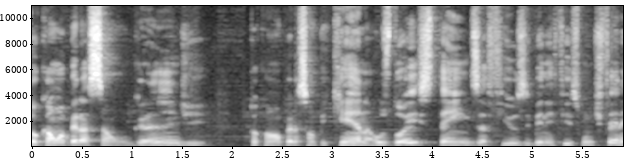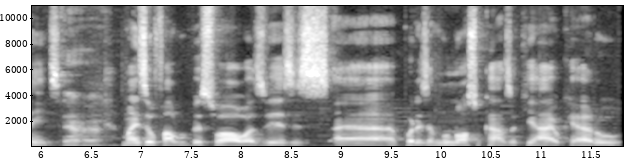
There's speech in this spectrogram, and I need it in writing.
tocar uma operação grande, tocar uma operação pequena, os dois têm desafios e benefícios muito diferentes. Uhum. Mas eu falo pro pessoal, às vezes, é, por exemplo, no nosso caso aqui, ah, eu quero,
